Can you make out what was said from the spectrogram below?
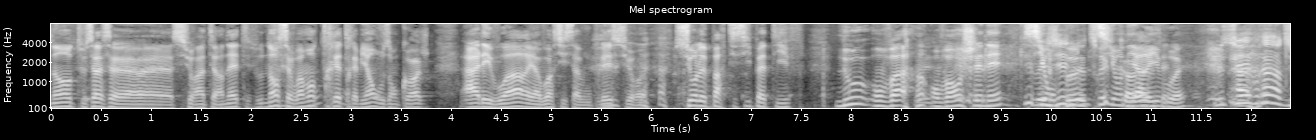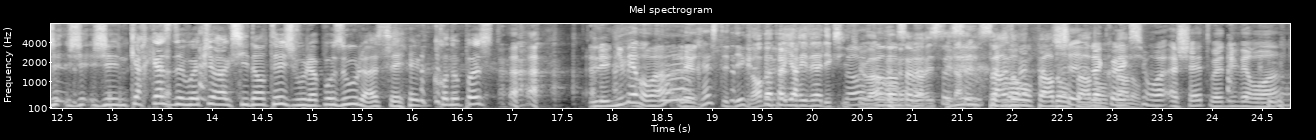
Non, tout ça c'est euh, sur internet et tout. Non, c'est vraiment très très bien. On vous encourage à aller voir et à voir si ça vous plaît sur, euh, sur le participatif. Nous, on va, on va enchaîner si on T'imagines peut, le truc si on quand y même, arrive. fait, Ouais. Monsieur Ah. Evrard, j'ai- j'ai j'ai une carcasse de voiture accidentée. Je vous la pose où là? C'est Chronopost? Le numéro 1, les restes des. Non, on va pas y arriver, Alexis, Non, tu vois. non, non, on ça va rester là. Pardon, pardon, pardon, La collection Hachette, ouais, numéro 1,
